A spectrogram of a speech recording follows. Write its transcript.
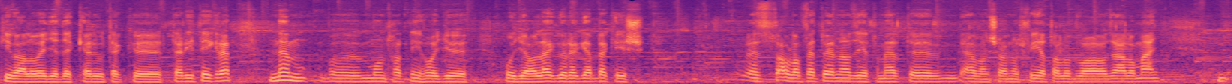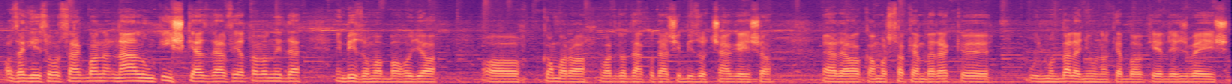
kiváló egyedek kerültek terítékre. Nem mondhatni, hogy, hogy a legöregebbek és ez alapvetően azért, mert el van sajnos fiatalodva az állomány az egész országban. Nálunk is kezd el fiatalodni, de én bízom abban, hogy a, a Kamara Vadgazdálkodási Bizottsága és a erre alkalmas szakemberek úgymond belenyúlnak ebbe a kérdésbe, és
